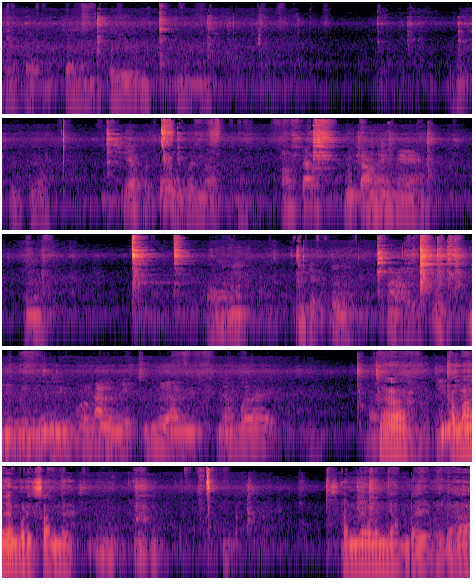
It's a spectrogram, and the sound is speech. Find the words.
แล้วก็ใจมันเต็มเชียร์ประตูเพิ่นบอกเอาจังหนูตามแห้งอืมเอาที่จะเอออ้าวตั้งเนื้อนี่ยังไม่ได้เออทำมายังบริสันเลยสันแล้วมันยำได้พุ่นละ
